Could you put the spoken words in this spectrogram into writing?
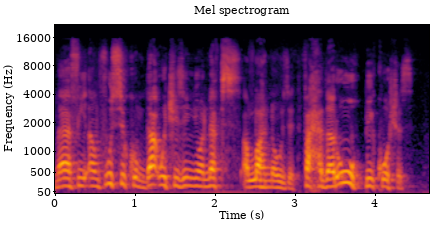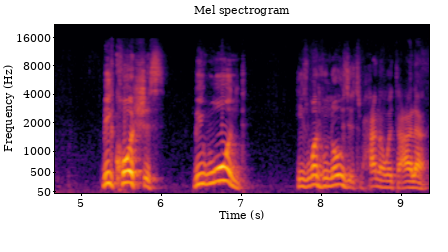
ما في أنفسكم that which is in your nafs Allah knows it فاحذروه be cautious be cautious be warned He's one who knows it subhanahu wa ta'ala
